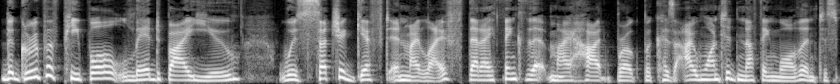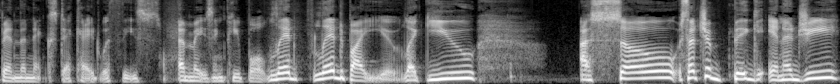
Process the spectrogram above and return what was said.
the group of people led by you was such a gift in my life that I think that my heart broke because I wanted nothing more than to spend the next decade with these amazing people led led by you. Like you are so such a big energy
